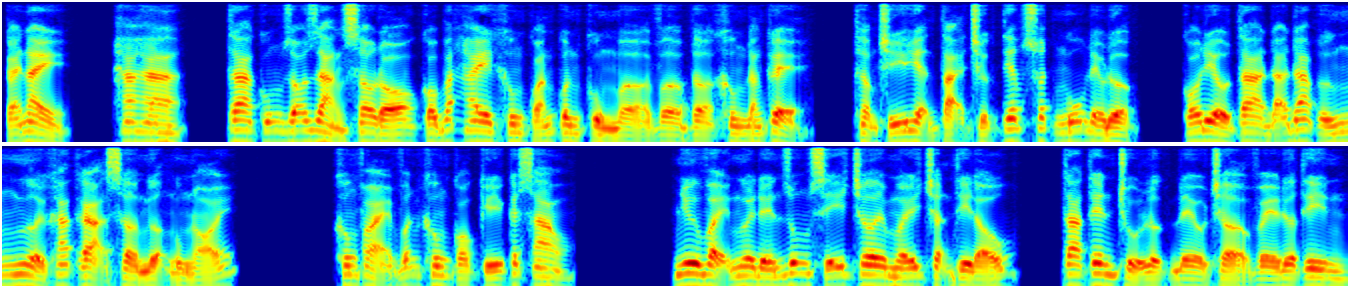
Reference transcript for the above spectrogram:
Cái này, ha ha, ta cũng rõ ràng sau đó có bắt hay không quán quân cùng mở vở tờ không đáng kể, thậm chí hiện tại trực tiếp xuất ngũ đều được, có điều ta đã đáp ứng người khác gạ sờ ngượng ngùng nói. Không phải vẫn không có ký kết sao? Như vậy ngươi đến dũng sĩ chơi mấy trận thi đấu ta tên chủ lực đều trở về đưa tin,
